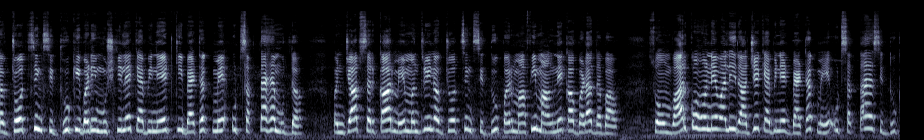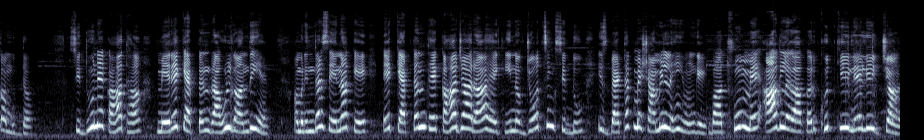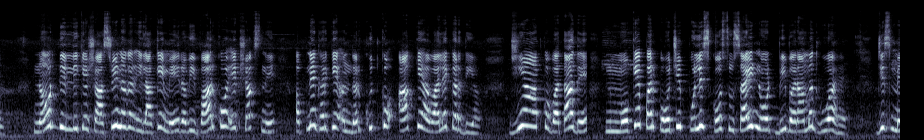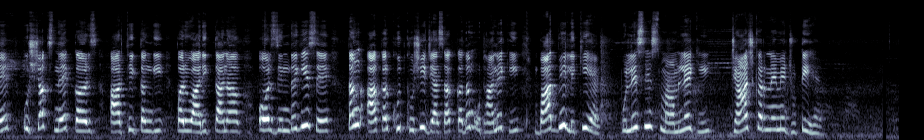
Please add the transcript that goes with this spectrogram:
नवजोत सिंह सिद्धू की बड़ी मुश्किलें कैबिनेट की बैठक में उठ सकता है मुद्दा। पंजाब सरकार में मंत्री नवजोत सिंह सिद्धू पर माफ़ी मांगने का बड़ा दबाव। सोमवार को होने वाली राज्य कैबिनेट बैठक में उठ सकता है सिद्धू का मुद्दा। सिद्धू ने कहा था, मेरे कैप्टन राहुल गांधी हैं। अमरिंदर सेना के एक कैप्टन थे। कहा जा रहा है कि नवजोत सिंह सिद्धू इस बैठक में शामिल नहीं होंगे। बाथरूम में आग लगाकर खुद की ले ली जान। नॉर्थ दिल्ली के शास्त्री नगर इलाके में रविवार को एक शख्स ने अपने घर के अंदर खुद को आग के हवाले कर दिया। जी हाँ आपको बता दें, मौके पर पहुँची पुलिस को सुसाइड नोट भी बरामद हुआ है, जिसमें उस शख्स ने कर्ज, आर्थिक तंगी, पारिवारिक तनाव और ज़िंदगी से तंग आकर खुदकुशी जैसा कदम उठाने की बात भी लिखी है। पुलिस इस मामले की जाँच करने में जुटी है।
